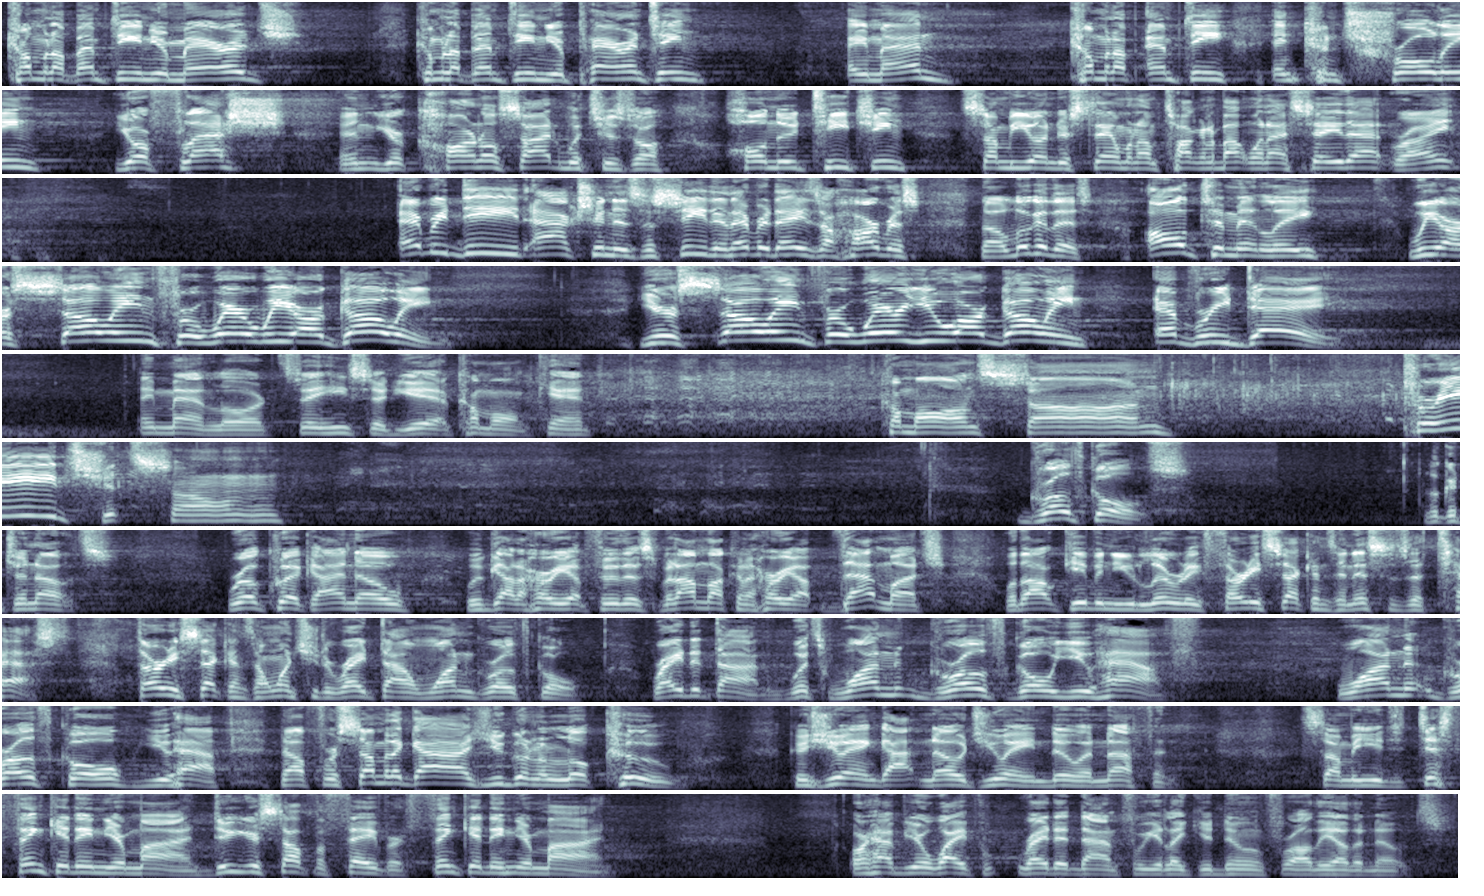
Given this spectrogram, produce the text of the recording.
Coming up empty in your marriage, coming up empty in your parenting. Amen. Coming up empty and controlling your flesh and your carnal side, which is a whole new teaching. Some of you understand what I'm talking about when I say that, right? Every deed, action is a seed, and every day is a harvest. Now, look at this. Ultimately, we are sowing for where we are going. You're sowing for where you are going every day. Amen, Lord. See, he said, Yeah, come on, Kent. come on, son. Preach its own. Growth goals. Look at your notes. Real quick, I know we've got to hurry up through this, but I'm not going to hurry up that much without giving you literally 30 seconds, and this is a test. 30 seconds, I want you to write down one growth goal. Write it down. What's one growth goal you have? One growth goal you have. Now, for some of the guys, you're going to look cool because you ain't got notes, you ain't doing nothing. Some of you just think it in your mind. Do yourself a favor, think it in your mind. Or have your wife write it down for you like you're doing for all the other notes.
